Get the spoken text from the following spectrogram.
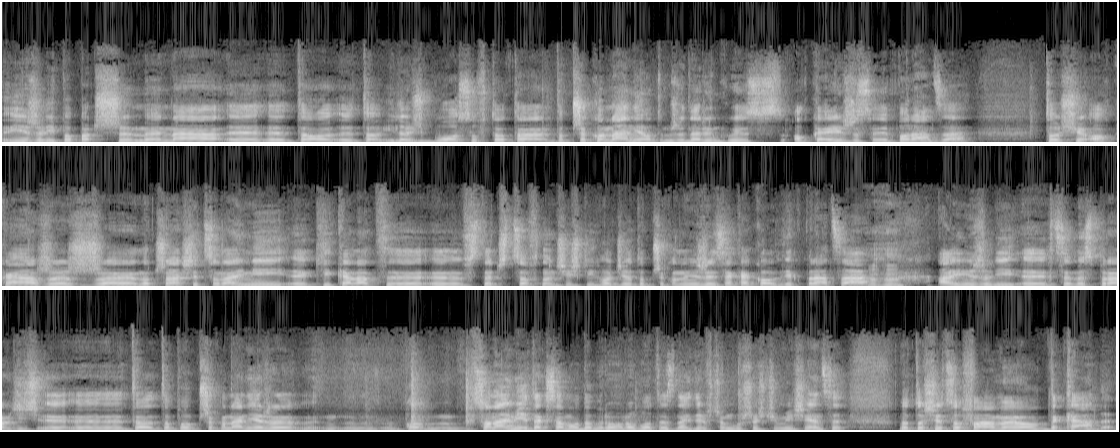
jeżeli popatrzymy na y, y, to, to ilość głosów, to ta, to przekonanie o tym, że na rynku jest ok, że sobie poradzę, to się okaże, że no, trzeba się co najmniej e, kilka lat e, e, wstecz cofnąć, jeśli chodzi o to przekonanie, że jest jakakolwiek praca, mhm. a jeżeli chcemy sprawdzić to, to przekonanie, że co najmniej tak samo dobrą robotę znajdę w ciągu 6 miesięcy, no to się cofamy o dekadę,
